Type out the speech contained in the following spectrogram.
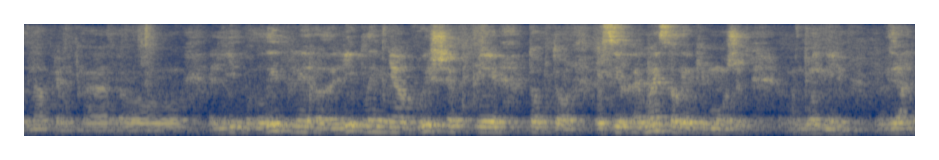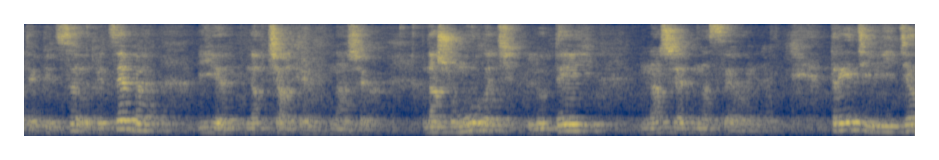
за напрямками о, ліп, ліплення, вишивки, тобто усіх ремесел, які можуть вони взяти під, під себе і навчати наших, нашу молодь, людей, наше населення. Третій відділ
